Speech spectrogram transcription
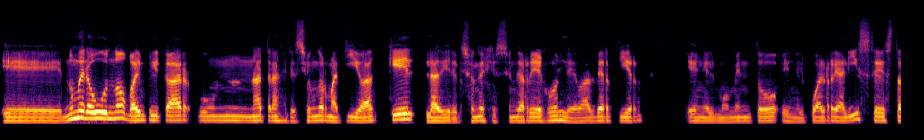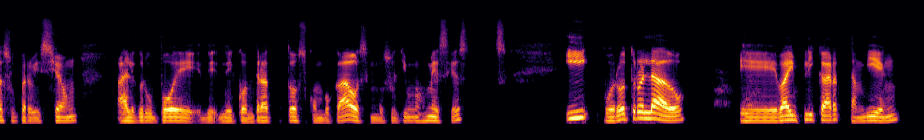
eh, número uno, va a implicar una transgresión normativa que la Dirección de Gestión de Riesgos le va a advertir en el momento en el cual realice esta supervisión al grupo de contratos convocados en los últimos meses. Y por otro lado, eh, va a implicar también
